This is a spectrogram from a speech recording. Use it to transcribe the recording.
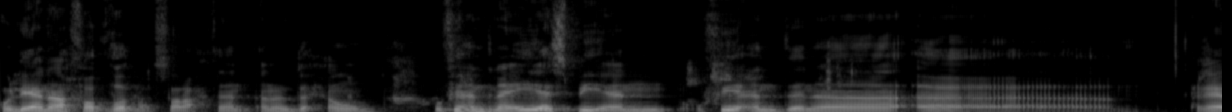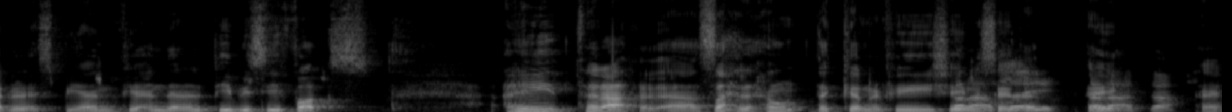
واللي أنا أفضلها صراحة أنا دحوم وفي عندنا ESPN وفي عندنا آه غير ال ESPN في عندنا ال PBC Fox هي ثلاثة. آه صح دحوم؟ ذكرني في شيء نسيته. اي ثلاثة أي.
